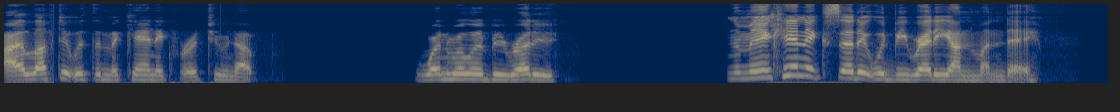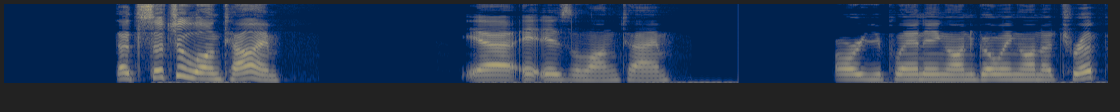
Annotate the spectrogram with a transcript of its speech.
I left it with the mechanic for a tune up. When will it be ready? The mechanic said it would be ready on Monday. That's such a long time. Yeah, it is a long time. Are you planning on going on a trip?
